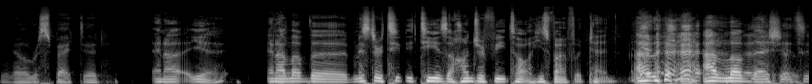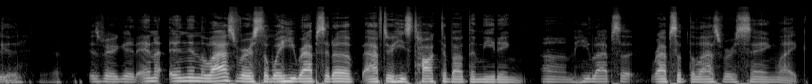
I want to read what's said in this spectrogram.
you know respected. and I yeah, and I love the Mr. T, T is hundred feet tall. He's five foot ten. I, I love that That's- shit that's too. good. Yeah. It's very good. And and in the last verse, the way he wraps it up after he's talked about the meeting, um, he wraps up, wraps up the last verse saying like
